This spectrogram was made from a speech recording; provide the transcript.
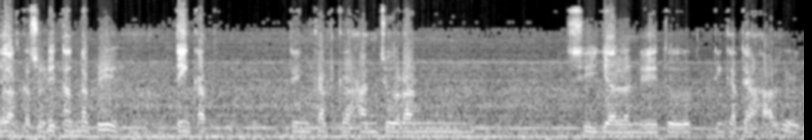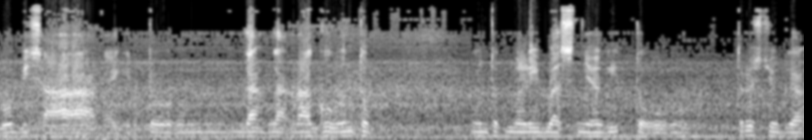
tingkat kesulitan tapi tingkat tingkat kehancuran si jalannya itu tingkatnya hard ya gue bisa kayak gitu. Nggak nggak ragu untuk untuk melibasnya gitu. Terus juga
